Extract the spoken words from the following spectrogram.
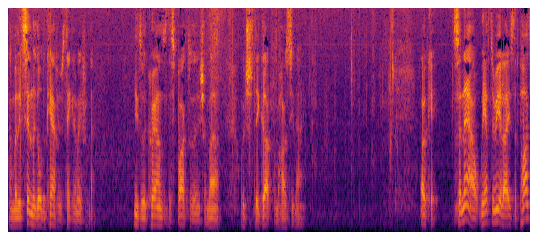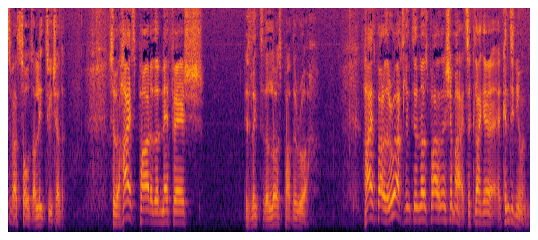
And when they in the golden calf, it was taken away from them. These are the crowns, the sparks of the neshama, which they got from Har Sinai. Okay, so now we have to realize the parts of our souls are linked to each other. So the highest part of the nefesh is linked to the lowest part of the ruach. Highest part of the ruach is linked to the lowest part of the neshama. It's like a, a continuum.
